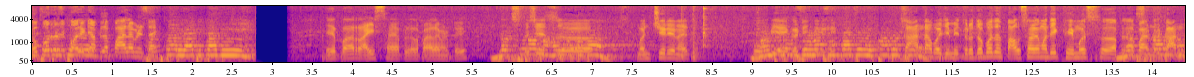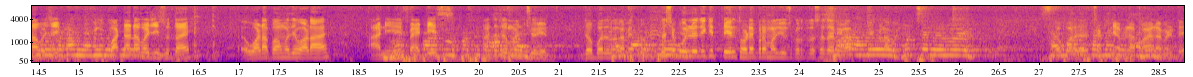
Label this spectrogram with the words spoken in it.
जबरदस्त क्वालिटी आपल्याला पाहायला मिळते हे पहा राईस आहे आपल्याला पाहायला मिळतोय. तसेच मंचुरियन आहेत. कोबी आहे कटिंग केलेली. कांदा भजी मित्र जबरदस्त पावसाळ्यामध्ये एक फेमस आपल्याला पाहायला मिळतं कांदा भजी बटाटा भजी सुद्धा आहे. वडापावमध्ये वडा आहे आणि पॅटीस आणि त्याचं मंचुरियन. जबरदस्त. बघा मित्र जसे बोलले होते की तेल थोड्या प्रमाणात यूज करतो तसंच आहे बघा. जबरदस्त चटणी आपल्याला पाहायला मिळते.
